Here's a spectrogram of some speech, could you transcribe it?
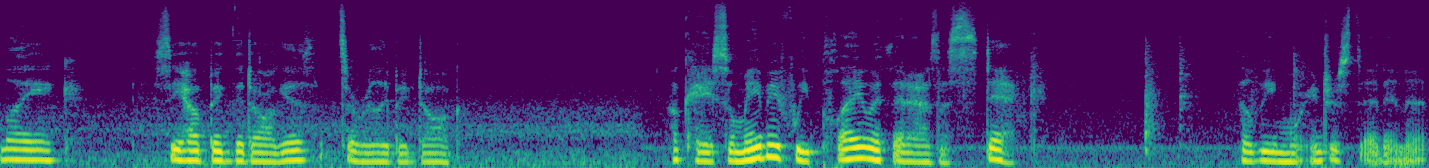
like. See how big the dog is? It's a really big dog. Okay, so maybe if we play with it as a stick, they'll be more interested in it.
